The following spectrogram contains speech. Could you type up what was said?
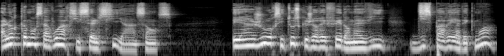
alors comment savoir si celle-ci a un sens? Et un jour, si tout ce que j'aurais fait dans ma vie disparaît avec moi,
